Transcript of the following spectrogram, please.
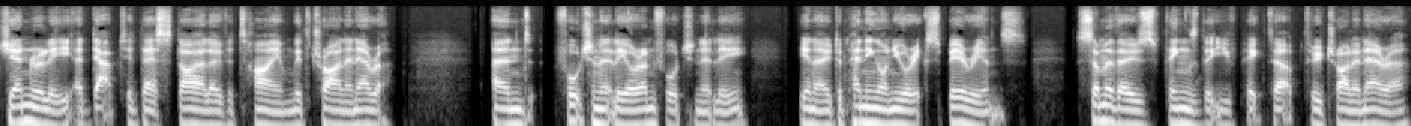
generally adapted their style over time with trial and error. And fortunately or unfortunately, you know, depending on your experience, some of those things that you've picked up through trial and error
